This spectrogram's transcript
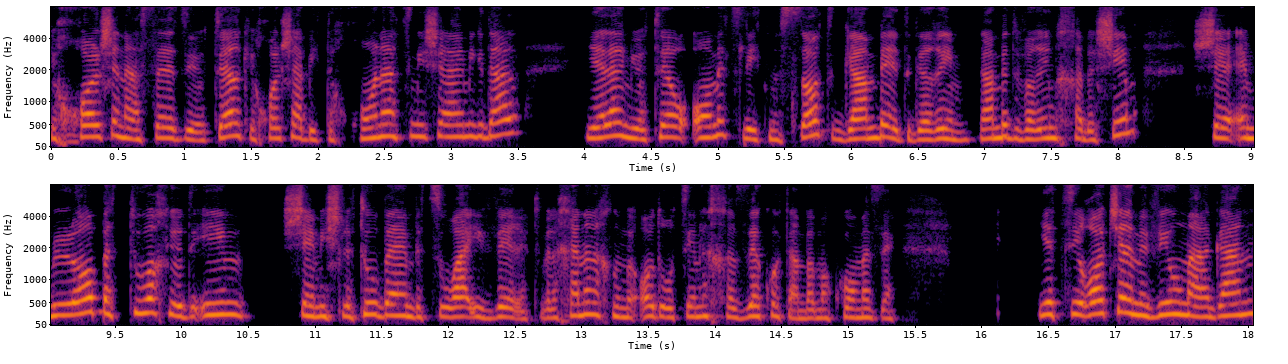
ככל שנעשה את זה יותר, ככל שהביטחון העצמי שלהם יגדל, יהיה להם יותר אומץ להתנסות גם באתגרים, גם בדברים חדשים, שהם לא בטוח יודעים שהם ישלטו בהם בצורה עיוורת, ולכן אנחנו מאוד רוצים לחזק אותם במקום הזה. יצירות שהם הביאו מהגן,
